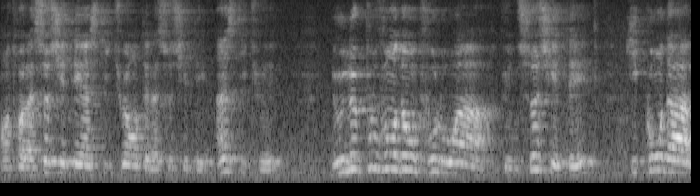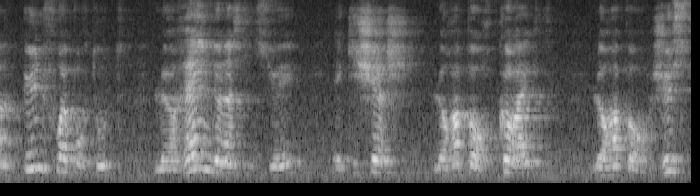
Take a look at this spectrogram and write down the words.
entre la société instituante et la société instituée, nous ne pouvons donc vouloir qu'une société qui condamne une fois pour toutes le règne de l'institué et qui cherche le rapport correct, le rapport juste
